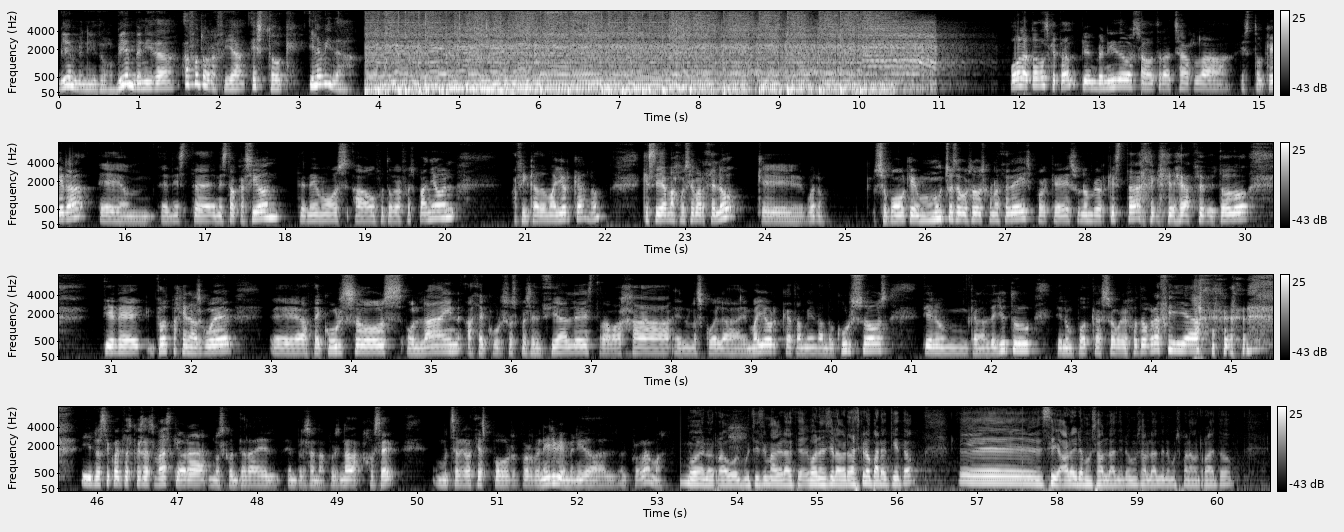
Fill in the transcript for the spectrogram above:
Bienvenido, bienvenida a Fotografía, Stock y la Vida. Hola a todos, ¿qué tal? Bienvenidos a otra charla estoquera. Eh, en, este, en esta ocasión tenemos a un fotógrafo español, afincado en Mallorca, ¿no? que se llama José Barceló, que, bueno, supongo que muchos de vosotros conoceréis porque es un hombre orquesta que hace de todo. Tiene dos páginas web, eh, hace cursos online, hace cursos presenciales, trabaja en una escuela en Mallorca también dando cursos, tiene un canal de YouTube, tiene un podcast sobre fotografía y no sé cuántas cosas más que ahora nos contará él en persona. Pues nada, José, Muchas gracias por, venir y bienvenido al, programa. Bueno, Raúl, muchísimas gracias. Bueno, sí, la verdad es que lo paro quieto. Eh, sí, ahora iremos hablando, iremos hablando, iremos para un rato.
